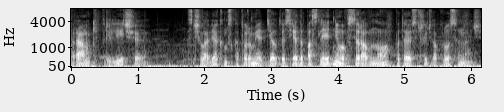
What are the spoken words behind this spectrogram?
рамки приличия с человеком, с которым я это делаю. То есть я до последнего все равно пытаюсь решить вопрос иначе.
